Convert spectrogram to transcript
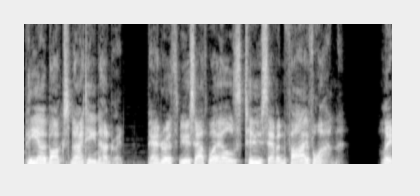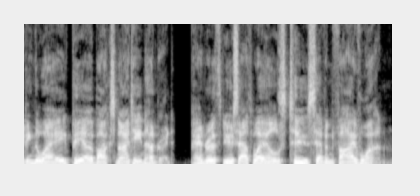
P.O. Box 1900, Penrith, New South Wales 2751. Leading the Way, P.O. Box 1900, Penrith, New South Wales 2751.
